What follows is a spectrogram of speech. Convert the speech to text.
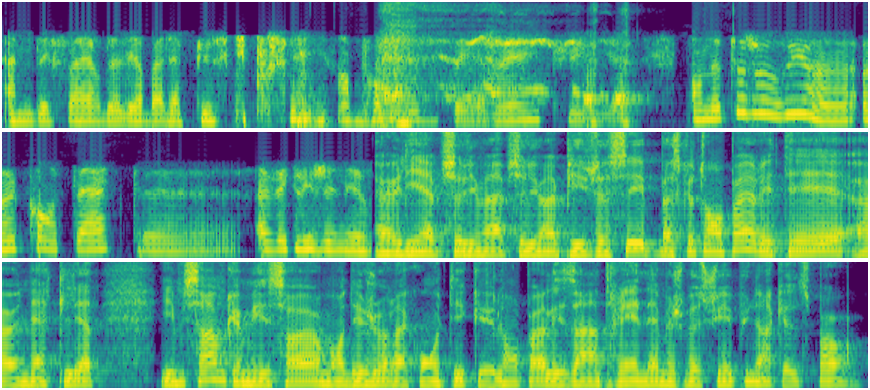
à me défaire de l'herbe à la puce qui poussait en bord du terrain. Puis euh, on a toujours eu un, un contact euh, avec les généraux. Un lien absolument, absolument. Puis je sais, parce que ton père était un athlète. Il me semble que mes sœurs m'ont déjà raconté que ton père les entraînait, mais je me souviens plus dans quel sport.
